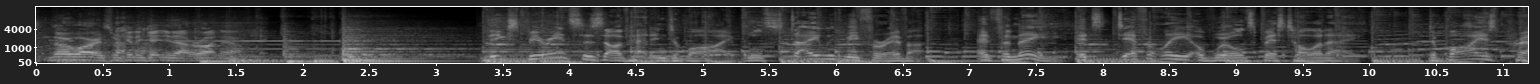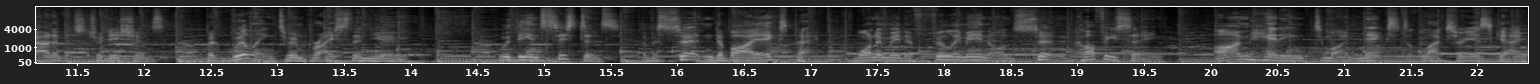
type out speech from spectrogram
No worries, we're going to get you that right now. The experiences I've had in Dubai will stay with me forever. And for me, it's definitely a world's best holiday. Dubai is proud of its traditions, but willing to embrace the new. With the insistence of a certain Dubai expat wanting me to fill him in on certain coffee scene, I'm heading to my next luxury escape.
